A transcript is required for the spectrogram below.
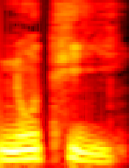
Nothi.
